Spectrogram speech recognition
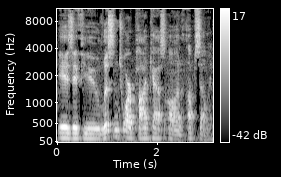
is if you listen to our podcast on upselling,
